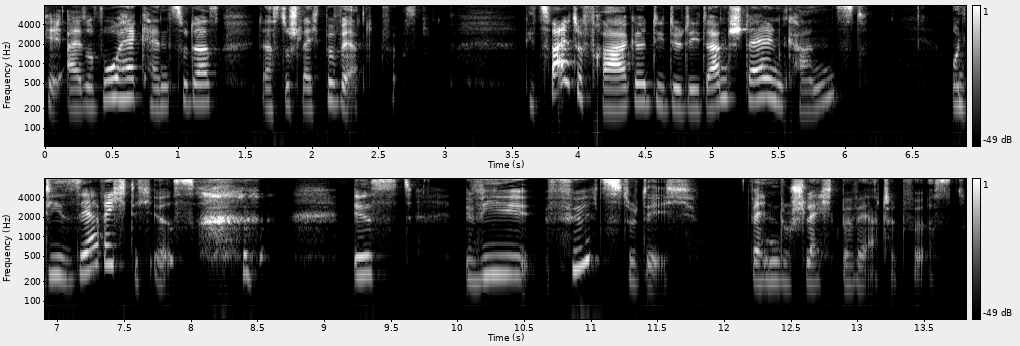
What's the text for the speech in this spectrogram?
Okay, also woher kennst du das, dass du schlecht bewertet wirst? Die zweite Frage, die du dir dann stellen kannst und die sehr wichtig ist, ist, wie fühlst du dich, wenn du schlecht bewertet wirst?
